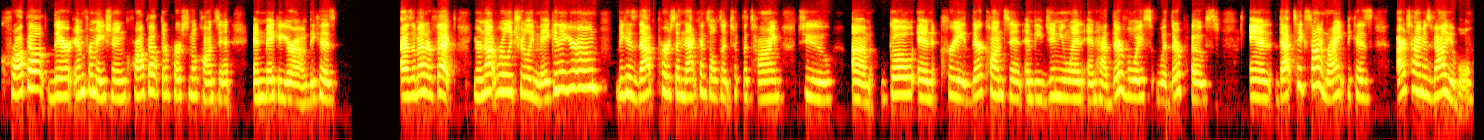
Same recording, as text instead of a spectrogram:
crop out their information, crop out their personal content, and make it your own. Because, as a matter of fact, you're not really truly making it your own because that person, that consultant, took the time to um, go and create their content and be genuine and have their voice with their post. And that takes time, right? Because our time is valuable.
